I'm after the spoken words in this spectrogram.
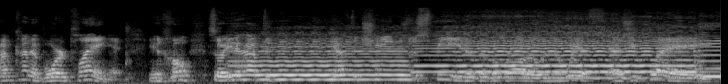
I'm kind of bored playing it, you know. So you have to you have to change the speed of the vibrato and the width as you play.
